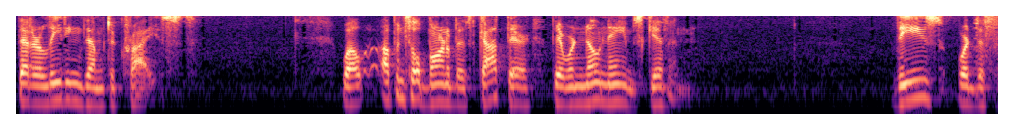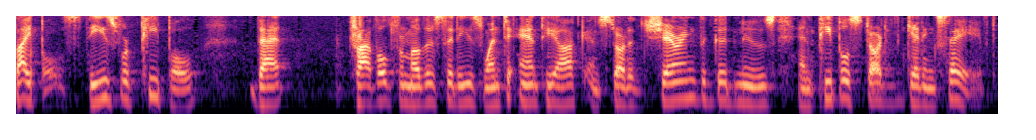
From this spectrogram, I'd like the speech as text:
that are leading them to Christ? Well, up until Barnabas got there, there were no names given. These were disciples. These were people that traveled from other cities, went to Antioch, and started sharing the good news, and people started getting saved.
